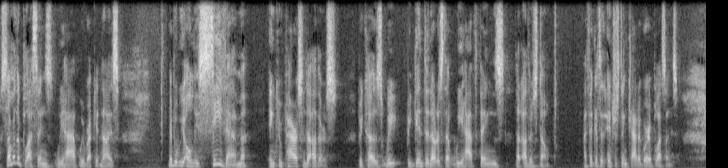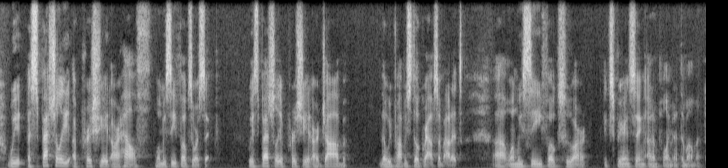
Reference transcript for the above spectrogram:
Some of the blessings we have, we recognize, maybe we only see them in comparison to others because we begin to notice that we have things that others don't. I think it's an interesting category of blessings. We especially appreciate our health when we see folks who are sick. We especially appreciate our job, though we probably still grouse about it, uh, when we see folks who are experiencing unemployment at the moment.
